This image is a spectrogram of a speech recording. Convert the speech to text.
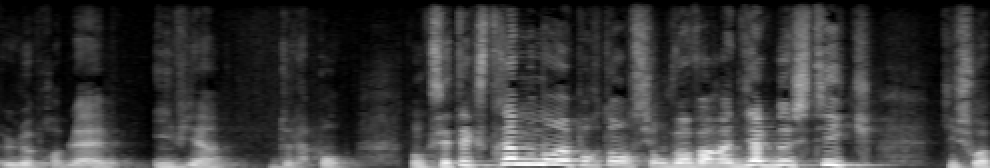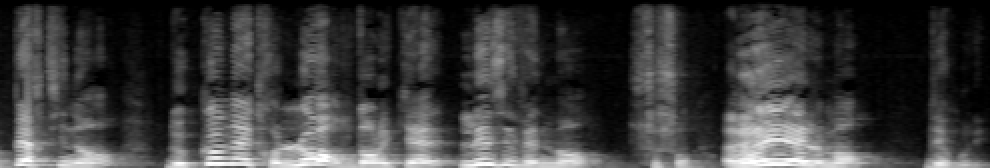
le problème il vient de la pompe. Donc c'est extrêmement important si on veut avoir un diagnostic qui soit pertinent de connaître l'ordre dans lequel les événements se sont réellement déroulés.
